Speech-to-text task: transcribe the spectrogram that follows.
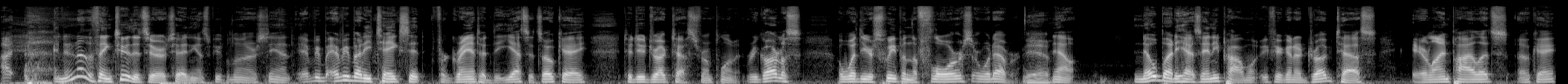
I, And another thing too that's irritating is people don't understand. Every, everybody takes it for granted that yes, it's okay to do drug tests for employment, regardless of whether you're sweeping the floors or whatever. Yeah. Now, nobody has any problem if you're going to drug test airline pilots, okay,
